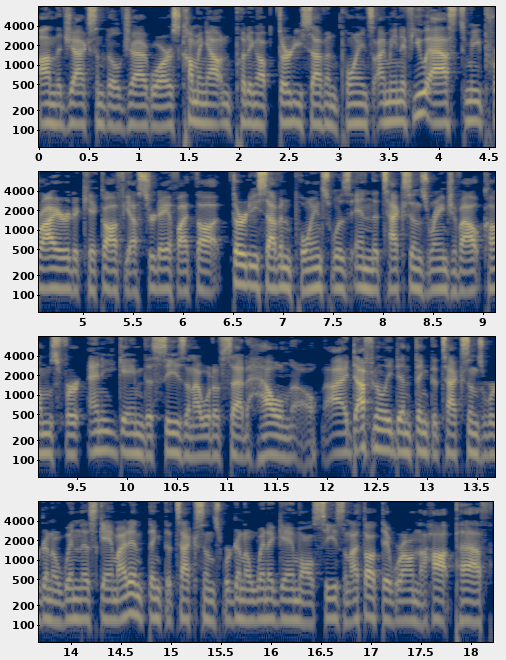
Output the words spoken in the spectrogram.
on the Jacksonville Jaguars, coming out and putting up 37 points. I mean, if you asked me prior to kickoff yesterday if I thought 37 points was in the Texans' range of outcomes for any game this season, I would have said hell no. I definitely didn't think the Texans were going to win this game. I didn't think the Texans were going to win a game all season. I thought they were on the hot path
